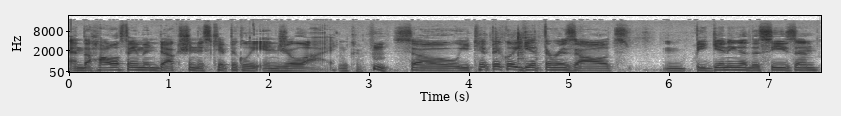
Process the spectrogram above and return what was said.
and the Hall of Fame induction is typically in July. okay. So you typically get the results beginning of the season.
